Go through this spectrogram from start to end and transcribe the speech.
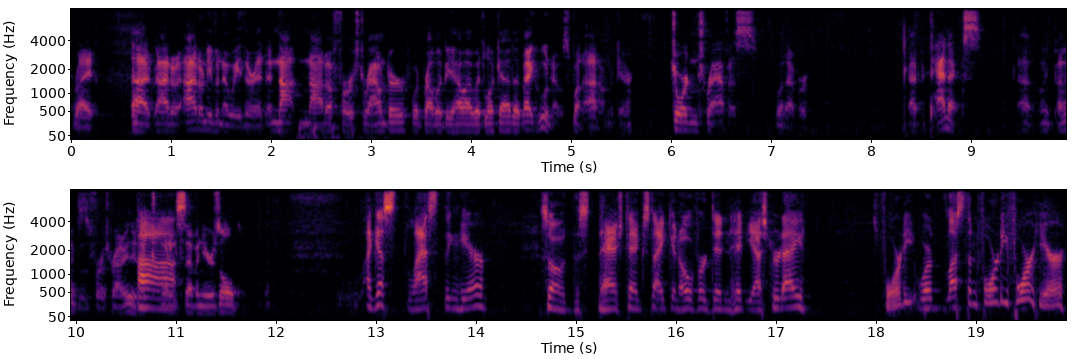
Right. Uh, I don't. I don't even know either. And not not a first rounder would probably be how I would look at it. Like who knows? But I don't care. Jordan Travis, whatever. Uh, Penix. God, I don't think Penix is the first round. He's like Uh, 27 years old. I guess last thing here. So the, hashtag Steichen over didn't hit yesterday. It's 40. We're less than 44 here.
